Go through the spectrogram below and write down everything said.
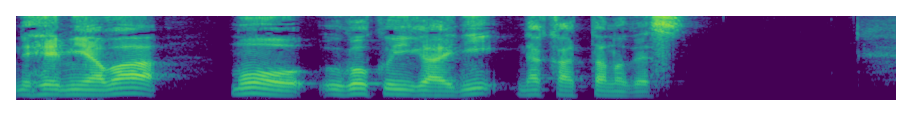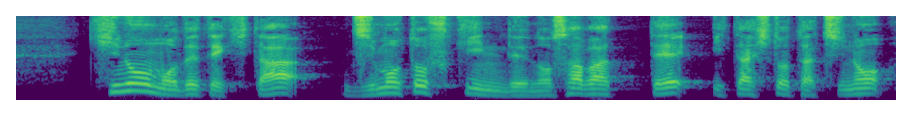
ネヘミヤはもう動く以外になかったのです。昨日も出てきた地元付近でのさばっていた人たちの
